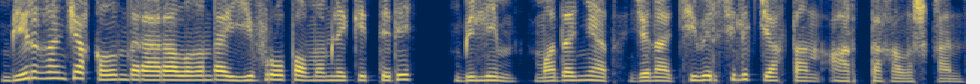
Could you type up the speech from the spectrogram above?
Бир канча кылымдар аралыгында европа мамлекеттери билим маданият жана чеберчилик жактан артта калышкан.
